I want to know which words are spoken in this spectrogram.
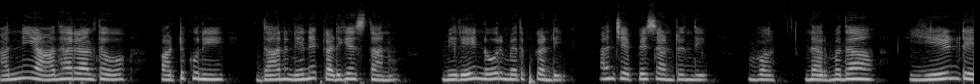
అన్ని ఆధారాలతో పట్టుకుని దాన్ని నేనే కడిగేస్తాను. మీరేం నోరు మెదపకండి అని చెప్పేసి అంటుంది. వ నర్మదా ఏంటి?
